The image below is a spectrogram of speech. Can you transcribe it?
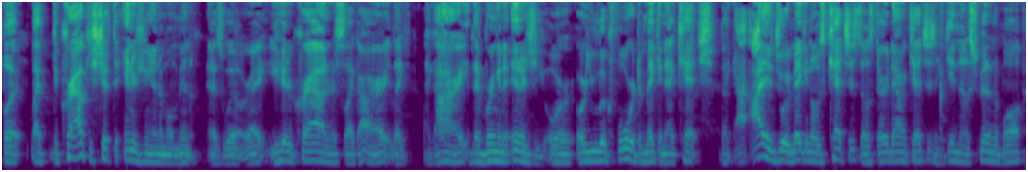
But like the crowd can shift the energy and the momentum as well, right? You hear the crowd, and it's like, all right, like like all right, they're bringing the energy, or or you look forward to making that catch. Like I, I enjoy making those catches, those third down catches, and getting up, spinning the ball,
